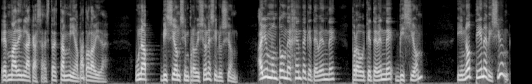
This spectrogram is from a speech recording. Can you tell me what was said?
es Made in la casa. Esta, esta es mía para toda la vida. Una visión sin provisión es ilusión. Hay un montón de gente que te vende, que te vende visión y no tiene visión.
